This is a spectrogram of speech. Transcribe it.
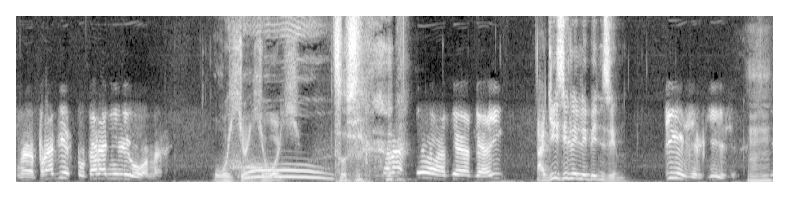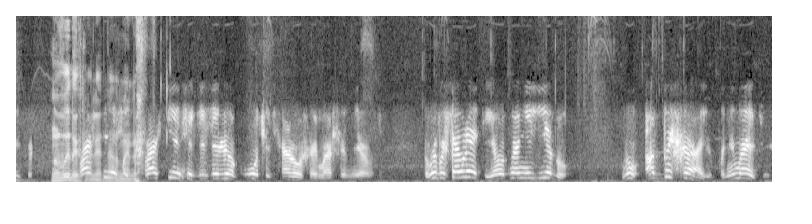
Э, пробег полтора миллиона. Ой-ой-ой. Да, да, да. А дизель или бензин? Дизель, дизель. Ну, выдохнули, нормально. Простейший дизелек, очень хорошая машина. Я... Вы представляете, я вот на ней еду, ну, отдыхаю, понимаете?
